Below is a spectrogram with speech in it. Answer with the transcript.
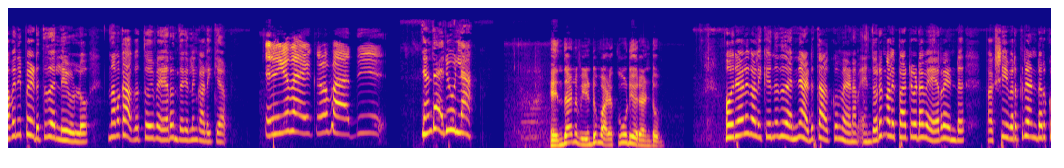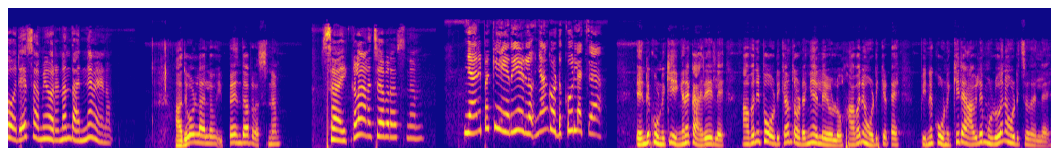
അവനിപ്പോ എടുത്തതല്ലേ ഉള്ളൂ. നമുക്ക് അകത്ത് പോയി വേറെ എന്തെങ്കിലും കളിക്കാം. എനിക്ക് ഭയങ്കര മതി ഞാൻ തരൂല. എന്താണ് വീണ്ടും വഴക്കുകൂടിയോ രണ്ടും? ഒരാൾ കളിക്കുന്നത് തന്നെ അടുത്താക്കും വേണം. എന്തോരം കളിപ്പാട്ട് ഇവിടെ വേറെ ഉണ്ട്. പക്ഷെ ഇവർക്ക് രണ്ടുപേർക്കും ഒരേ സമയം ഒരെണ്ണം തന്നെ വേണം. അത് കൊള്ളാലോ ഇപ്പൊ എന്താ പ്രശ്നം? സൈക്കിൾ അണച്ചാ പ്രശ്നം. ഞാനിപ്പോ കേറിയുള്ളൂ ഞാൻ കൊടുക്കൂല എന്റെ കുണിക്ക് ഇങ്ങനെ കാര്യമില്ലേ അവനിപ്പോ ഓടിക്കാൻ തുടങ്ങിയല്ലേ ഉള്ളൂ. അവൻ ഓടിക്കട്ടെ. പിന്നെ കുണിക്ക് രാവിലെ മുഴുവൻ ഓടിച്ചതല്ലേ?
